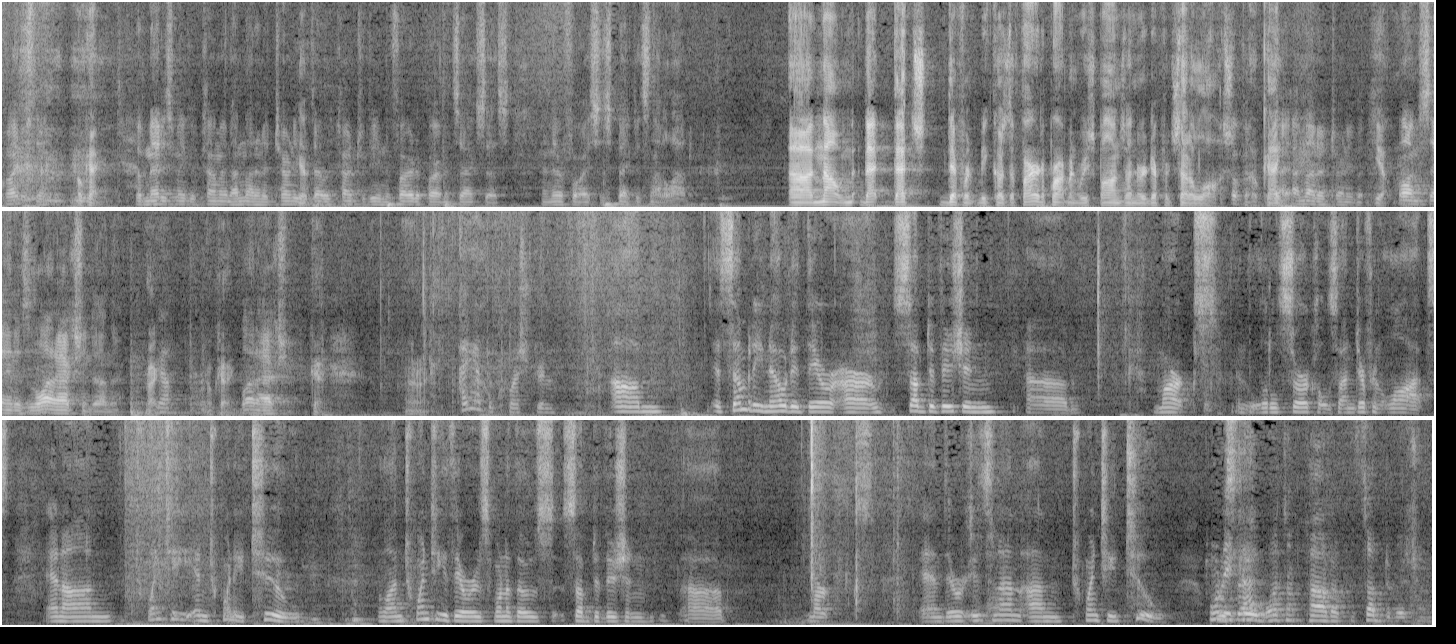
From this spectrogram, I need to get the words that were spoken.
I understand. okay, But may I just make a comment? I'm not an attorney, but Yeah. that would contravene the fire department's access, and therefore I suspect it's not allowed. uh, no, that, that's different because the fire department responds under a different set of laws, okay? I- I'm not an attorney, but Yeah. all I'm saying is there's a lot of action down there, Right, Yeah. okay, a lot of action. okay. All right. I have a question. Um, As somebody noted, there are subdivision um, marks and little circles on different lots. And on 20 and 22, well, on 20, there is one of those subdivision uh, marks, and there is none on 22. Was Twenty-two that- wasn't part of the subdivision.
